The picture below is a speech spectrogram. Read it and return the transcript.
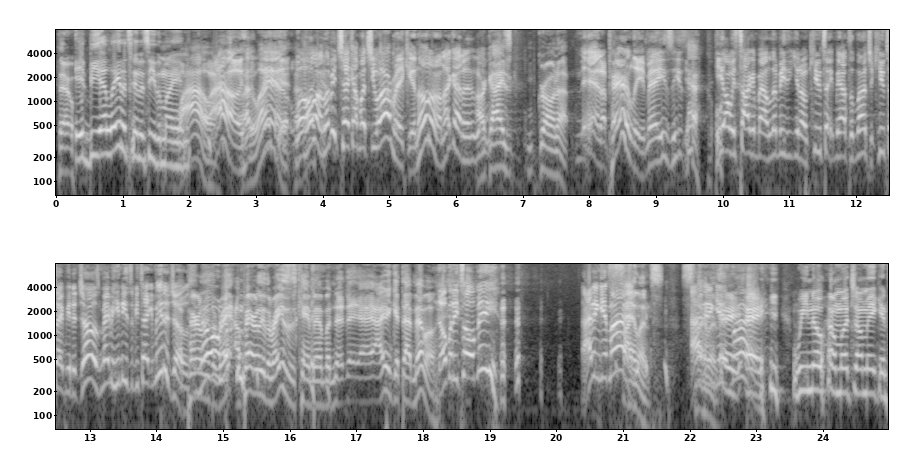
There- it'd be LA to Tennessee to Miami. Wow. Wow, I like man. it. I Well, hold like on. it. Let me check how much you are making. Hold on. I gotta. Our guy's growing up. Man, apparently, man, he's he's Yeah. he always talking about let me, you know, Q take me out to lunch or Q take me to Joe's. Maybe he needs to be taking me to Joe's. Apparently, No, the ra- no. apparently the raises came in, but I didn't get that memo. Nobody told me. I didn't get mine. Silence. I didn't Silence. get mine. Hey, hey, we know how much I'm making.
